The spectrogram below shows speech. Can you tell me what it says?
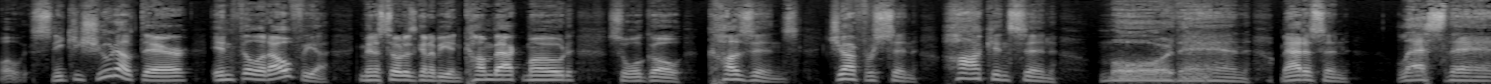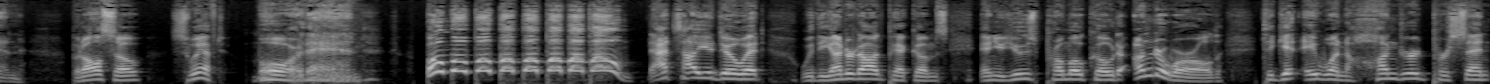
Oh, sneaky shootout there in Philadelphia. Minnesota's going to be in comeback mode. So we'll go Cousins, Jefferson, Hockenson, more than. Mattison, less than. But also Swift, more than. Boom, boom, boom, boom, boom, boom, boom, boom. That's how you do it with the underdog pickums. and you use promo code Underworld to get a 100%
